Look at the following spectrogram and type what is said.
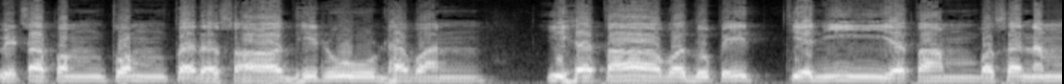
विटपम् त्वम् तरसाधिरूढवन्। इह तावदुपेत्यनीयताम् वसनम्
